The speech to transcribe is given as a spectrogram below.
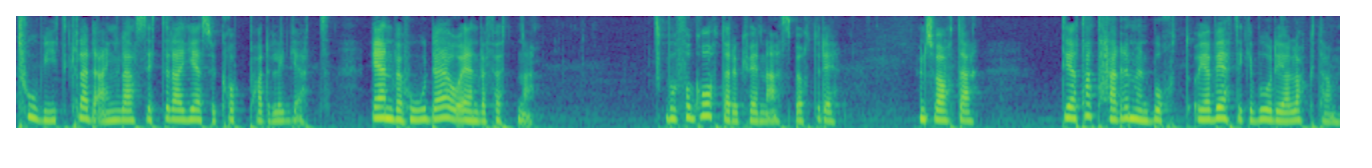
to hvitkledde engler sitte der Jesu kropp hadde ligget, en ved hodet og en ved føttene. Hvorfor gråter du, kvinne? spurte de. Hun svarte, De har tatt Herren min bort, og jeg vet ikke hvor de har lagt ham.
